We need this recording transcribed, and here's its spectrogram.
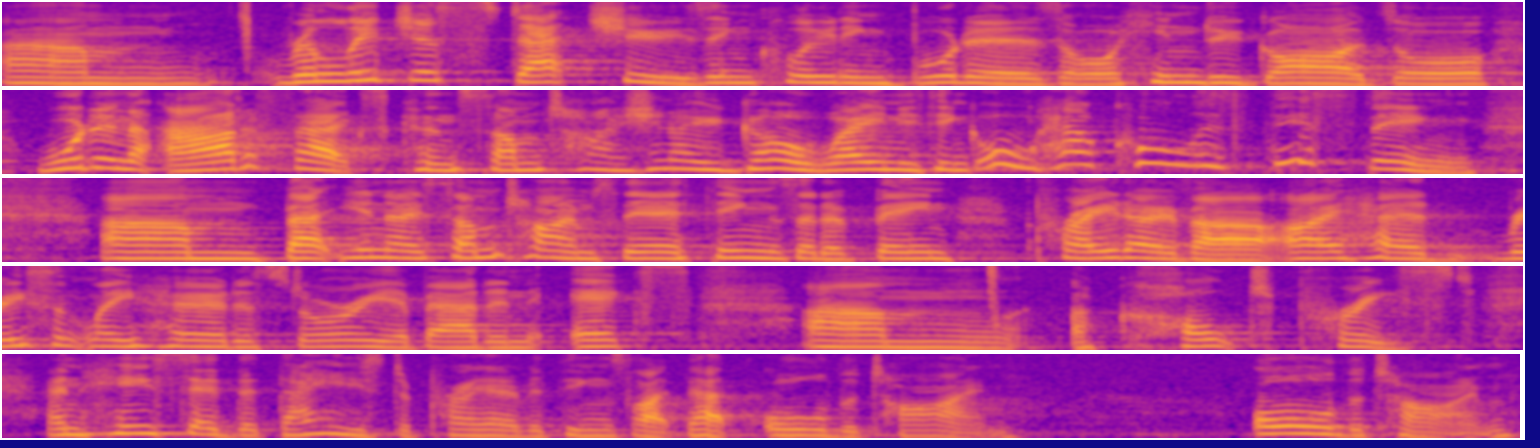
Um, religious statues, including Buddhas or Hindu gods or wooden artifacts, can sometimes, you know, you go away and you think, oh, how cool is this thing? Um, but, you know, sometimes there are things that have been prayed over. I had recently heard a story about an ex um, occult priest, and he said that they used to pray over things like that all the time. All the time.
